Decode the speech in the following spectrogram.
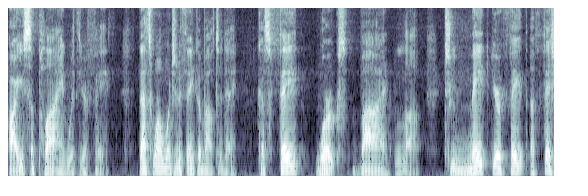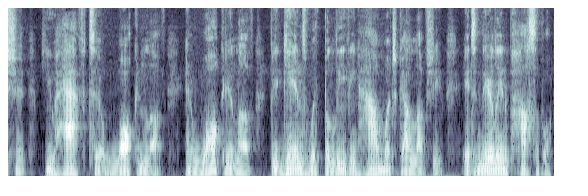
are you supplying with your faith? That's what I want you to think about today. Because faith works by love. To make your faith efficient, you have to walk in love. And walking in love begins with believing how much God loves you. It's nearly impossible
